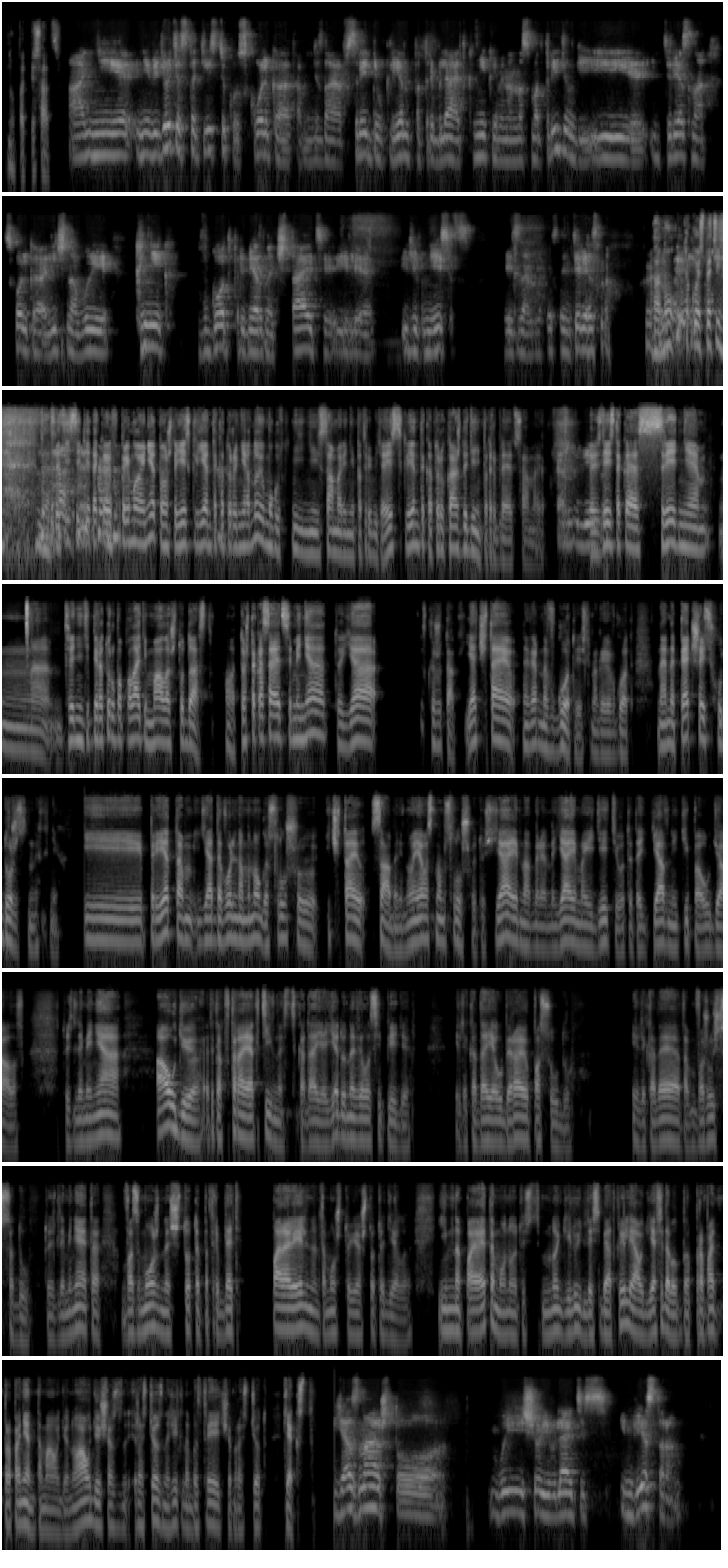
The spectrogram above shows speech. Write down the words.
ну, подписаться. А не, не ведете статистику, сколько, там, не знаю, в среднем клиент потребляет книг именно на смарт-ридинге? И интересно, сколько лично вы книг в год примерно читаете или, или в месяц? Не знаю, мне просто интересно. А, ну, такой стати... да, статистики такой в прямой нет, потому что есть клиенты, которые ни одной могут ни, ни Summary не потребить, а есть клиенты, которые каждый день потребляют Summary. То есть здесь такая средняя, а, средняя температура по палате мало что даст. Вот. То, что касается меня, то я скажу так, я читаю, наверное, в год, если мы говорим в год, наверное, 5-6 художественных книг. И при этом я довольно много слушаю и читаю сабри, но я в основном слушаю. То есть я, и, например, я и мои дети, вот это явный тип аудиалов. То есть для меня Аудио — это как вторая активность, когда я еду на велосипеде, или когда я убираю посуду, или когда я там вожусь в саду. То есть для меня это возможность что-то потреблять параллельно тому, что я что-то делаю. Именно поэтому, ну, то есть многие люди для себя открыли аудио. Я всегда был пропонентом аудио, но аудио сейчас растет значительно быстрее, чем растет текст. Я знаю, что вы еще являетесь инвестором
